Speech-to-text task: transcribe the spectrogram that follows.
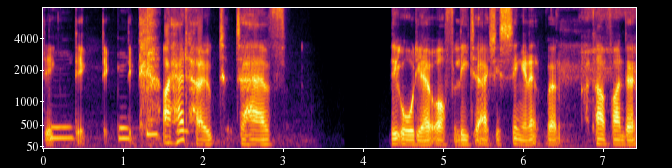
dig, dig, dig, dig. I had hoped to have the audio of Lita actually singing it, but I can't find it.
